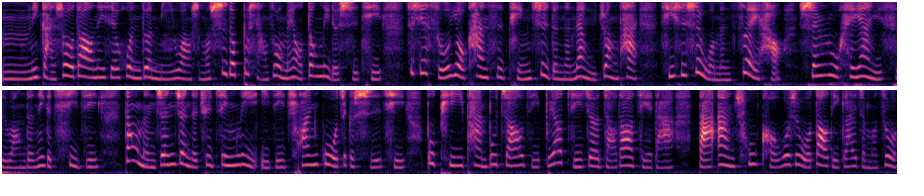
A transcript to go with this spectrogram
嗯，你感受到那些混沌、迷惘，什么事都不想做、没有动力的时期，这些所有看似停滞的能量与状态，其实是我们最好深入黑暗与死亡的那个契机。当我们真正的去经历以及穿过这个时期，不批判、不着急，不要急着找到解答。答案出口，或是我到底该怎么做，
